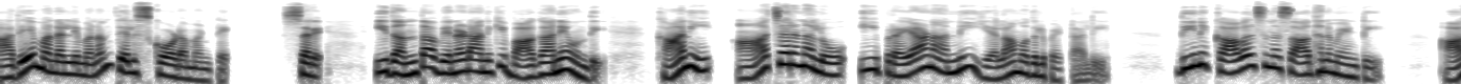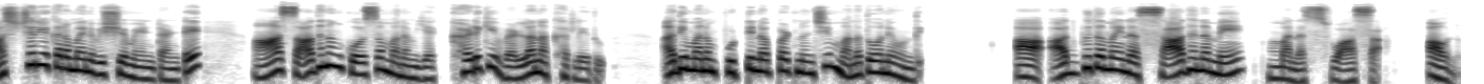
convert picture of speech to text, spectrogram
అదే మనల్ని మనం తెలుసుకోవడమంటే సరే ఇదంతా వినడానికి బాగానే ఉంది. కాని ఆచరణలో ఈ ప్రయాణాన్ని ఎలా మొదలుపెట్టాలి? దీనికి కావలసిన సాధనమేంటి? ఆశ్చర్యకరమైన విషయమేంటంటే ఆ సాధనం కోసం మనం ఎక్కడికి వెళ్ళనక్కర్లేదు అది మనం పుట్టినప్పట్నుంచి మనతోనే ఉంది. ఆ అద్భుతమైన సాధనమే మన శ్వాస. అవును.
